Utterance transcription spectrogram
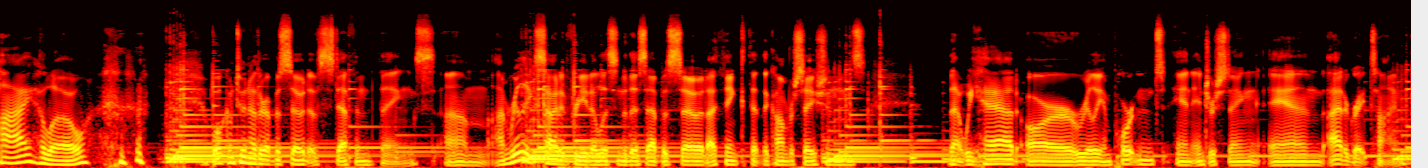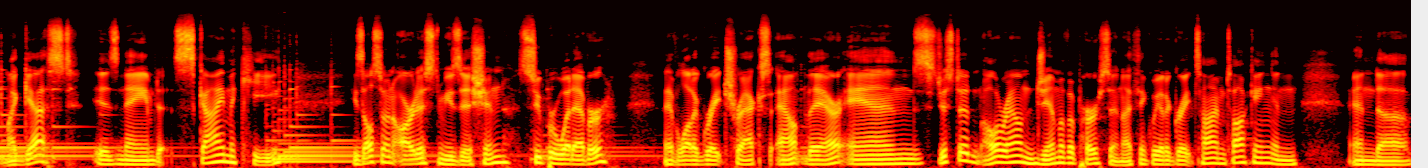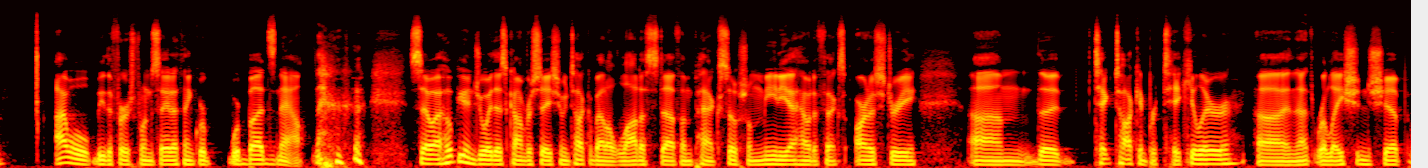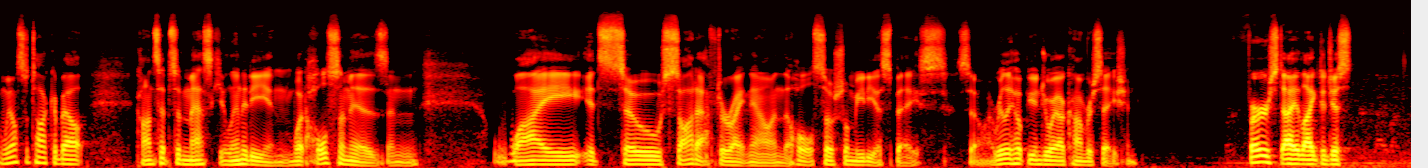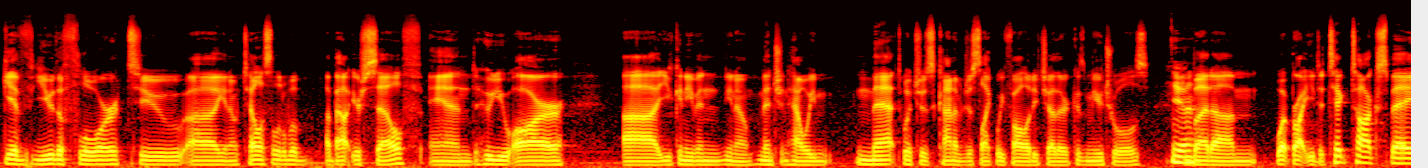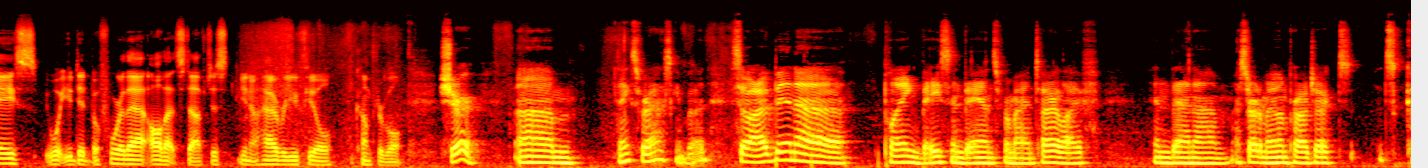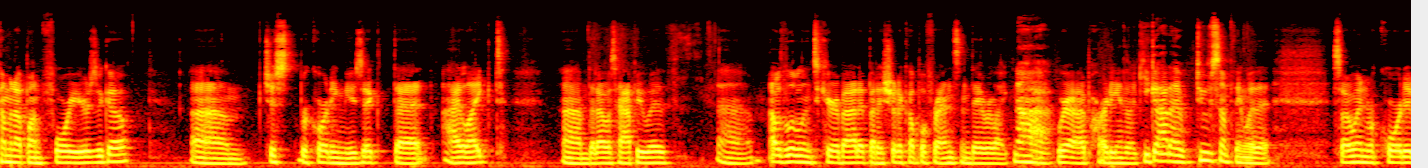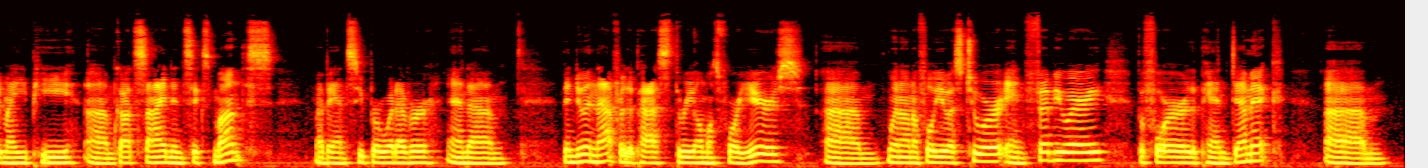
Hi, hello. Welcome to another episode of Stefan Things. Um, I'm really excited for you to listen to this episode. I think that the conversations that we had are really important and interesting, and I had a great time. My guest is named Sky McKee. He's also an artist, musician, super whatever. They have a lot of great tracks out there, and just an all-around gem of a person. I think we had a great time talking, and and uh, I will be the first one to say it. I think we're we're buds now. so I hope you enjoy this conversation. We talk about a lot of stuff, unpack social media, how it affects artistry, um, the TikTok in particular, uh, and that relationship. And we also talk about concepts of masculinity and what wholesome is and why it's so sought after right now in the whole social media space. So I really hope you enjoy our conversation. First, I like to just give you the floor to uh, you know tell us a little bit about yourself and who you are. Uh, you can even you know mention how we met, which is kind of just like we followed each other because mutuals. Yeah. But um, what brought you to TikTok space? What you did before that? All that stuff. Just you know, however you feel comfortable. Sure. Um, thanks for asking, bud. So I've been uh, playing bass in bands for my entire life, and then um, I started my own project. It's coming up on four years ago. Um, just recording music that I liked, um, that I was happy with. Um, I was a little insecure about it, but I showed a couple friends, and they were like, "Nah, we're at a party," and they're like, "You gotta do something with it." So I went and recorded my EP. Um, got signed in six months. My band Super Whatever, and um, been doing that for the past three, almost four years. Um, went on a full U.S. tour in February before the pandemic.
